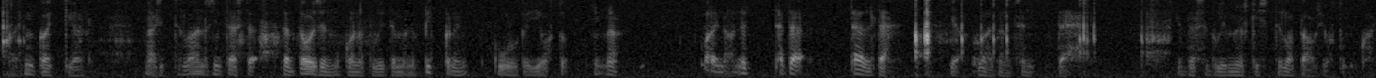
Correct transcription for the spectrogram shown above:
kaiken kaikkiaan mä sitten lainasin tästä, tämän toisen mukana tuli tämmönen pikkainen kuulokejohto, niin mä lainaan nyt tätä tältä ja laitan sen tähän. Ja tässä tuli myöskin sitten latausjohto mukana.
